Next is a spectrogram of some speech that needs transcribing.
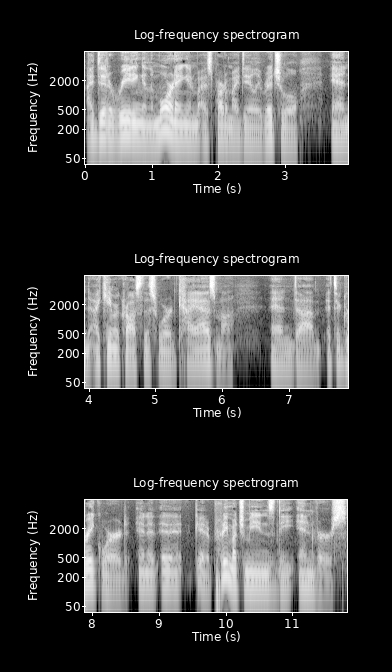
I did a reading in the morning and as part of my daily ritual, and I came across this word chiasma, and um, it's a Greek word, and it, it, it pretty much means the inverse.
